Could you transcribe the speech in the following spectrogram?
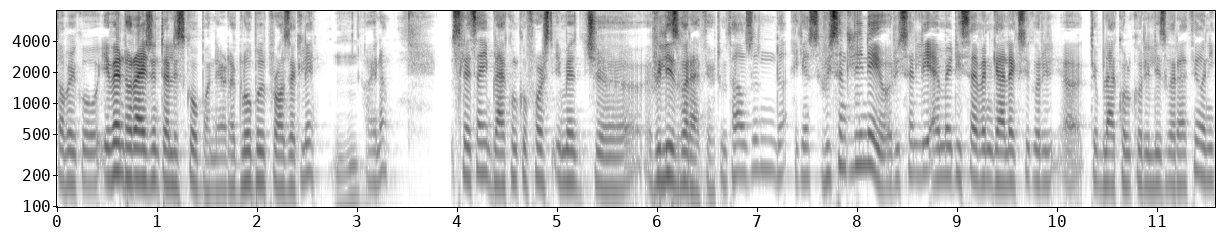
तपाईँको इभेन्ट होराइजन टेलिस्कोप भन्ने एउटा ग्लोबल प्रोजेक्टले होइन उसले चाहिँ ब्ल्याक होलको फर्स्ट इमेज रिलिज गराएको थियो two thousand I guess recently नै हो। रिसेन्टली एमआइटी सेभेन ग्यालेक्सीको त्यो ब्ल्याक होलको रिलिज गराएको थियो अनि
